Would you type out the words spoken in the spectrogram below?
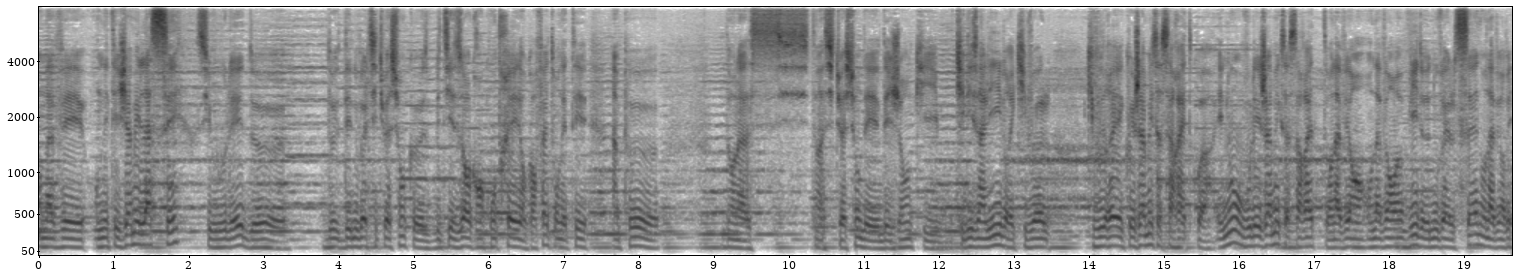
on, avait, n'était jamais lassé, si vous voulez, de de- des nouvelles situations que Zorg rencontraient. Donc en fait, on était un peu dans la, dans la situation des, gens qui, lisent un livre et qui veulent qui voudraient que jamais ça s'arrête quoi. Et nous on voulait jamais que ça s'arrête. On avait on avait envie de nouvelles scènes, on avait envie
